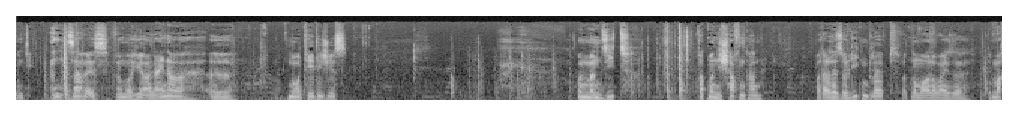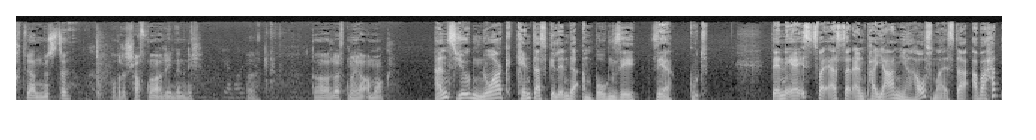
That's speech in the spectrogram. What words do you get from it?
Und die andere Sache ist, wenn man hier alleine äh, nur tätig ist und man sieht, was man nicht schaffen kann, was alles so liegen bleibt, was normalerweise gemacht werden müsste. Aber das schafft man alleine nicht. Da läuft man ja amok. Hans-Jürgen Noack kennt das Gelände am Bogensee sehr gut. Denn er ist zwar erst seit ein paar Jahren hier Hausmeister, aber hat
